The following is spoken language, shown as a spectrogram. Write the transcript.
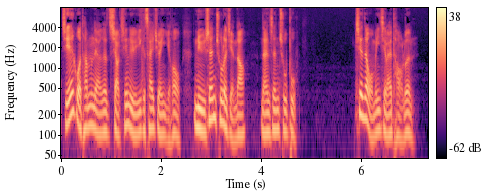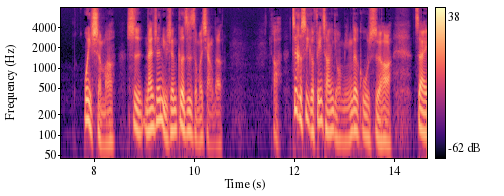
结果他们两个小情侣一个猜拳以后，女生出了剪刀，男生出布。现在我们一起来讨论，为什么是男生女生各自怎么想的？这个是一个非常有名的故事哈。在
